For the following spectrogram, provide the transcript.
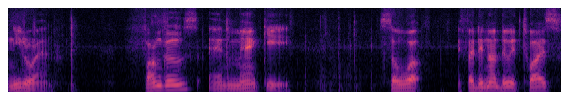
Nidoran, Foongus, and Mankey. So what? If I did not do it twice,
